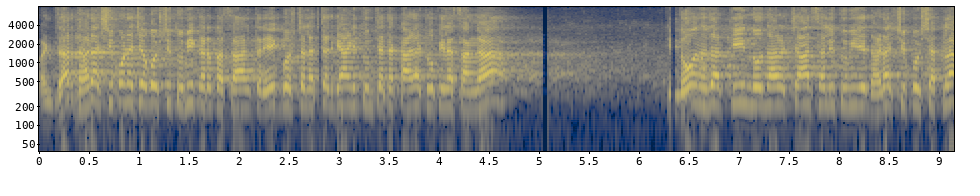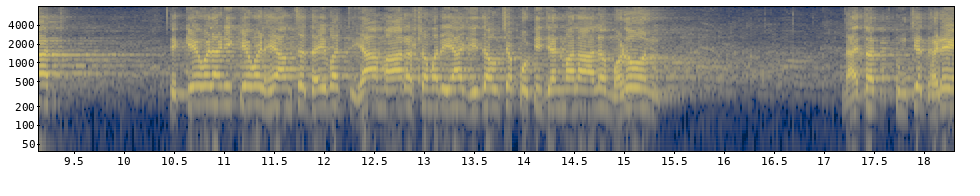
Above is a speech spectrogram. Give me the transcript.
पण जर धडा शिकवण्याच्या गोष्टी तुम्ही करत असाल तर एक गोष्ट लक्षात घ्या आणि तुमच्या त्या काळ्या टोपीला सांगा की दोन हजार तीन दोन हजार चार साली तुम्ही जे धडा शिकवू शकलात ते केवळ आणि केवळ हे आमचं दैवत या महाराष्ट्रामध्ये या जिजाऊच्या पोटी जन्माला आलं म्हणून. नाहीतर तुमचे धडे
